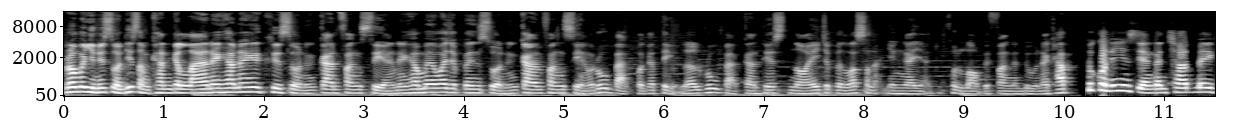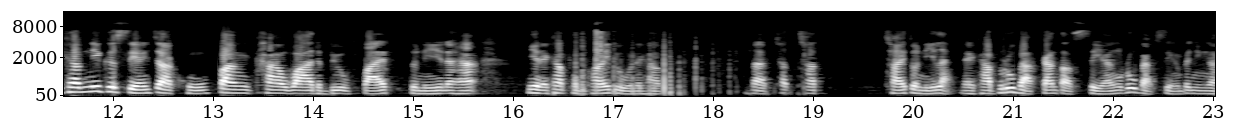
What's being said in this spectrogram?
เรามาอยู่ในส่วนที่สำคัญกันแล้วนะครับ นั่นก็คือส่วนของการฟังเสียงนะครับ ไม่ว่าจะเป็นส่วนของการฟังเสียงรูปแบบปกติ และรูปแบบการเทสน้อยจะเป็นลักษณะยังไงอยากทุกคนลองไปฟังกันดูนะครับ ทุกคนได้ยินเสียงกันชัดไหมครับ นี่คือเสียงจากหูฟัง Kawa W5 ตัวนี้นะฮะ นี่นะครับผมขอให้ดูนะครับ แบบชัดๆ ใช้ตัวนี้แหละนะครับ รูปแบบการตัดเสียง รูปแบบเสียงเป็นยังไง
